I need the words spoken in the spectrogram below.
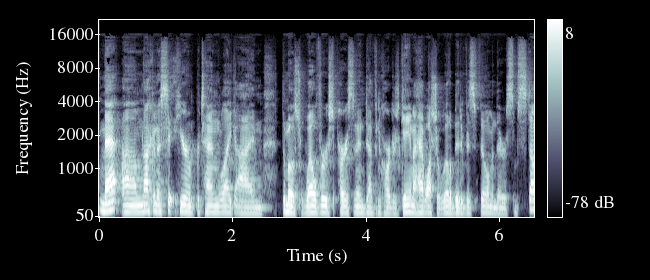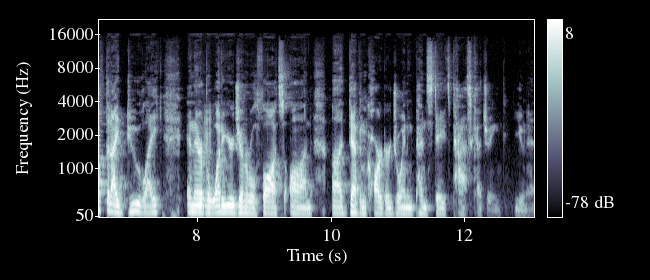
Matt, I'm not going to sit here and pretend like I'm the most well versed person in Devin Carter's game. I have watched a little bit of his film, and there's some stuff that I do like in there. But what are your general thoughts on uh, Devin Carter joining Penn State's pass catching unit?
